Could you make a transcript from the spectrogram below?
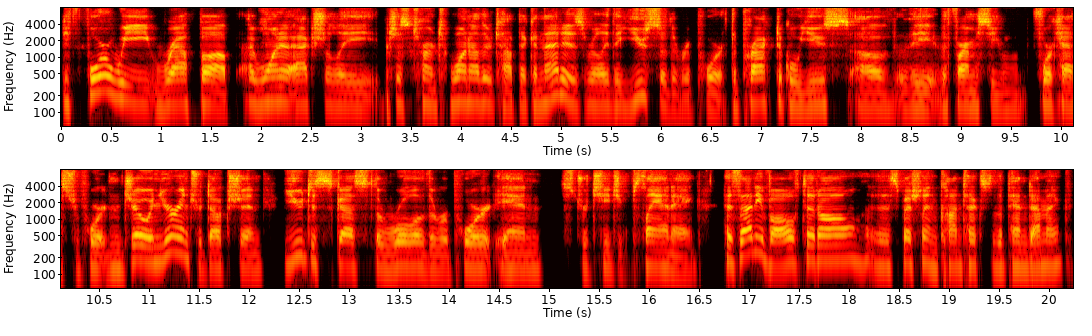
before we wrap up, I want to actually just turn to one other topic, and that is really the use of the report, the practical use of the, the pharmacy forecast report. And Joe, in your introduction, you discussed the role of the report in strategic planning. Has that evolved at all, especially in context of the pandemic?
